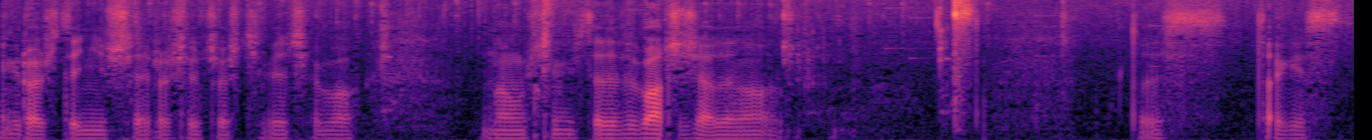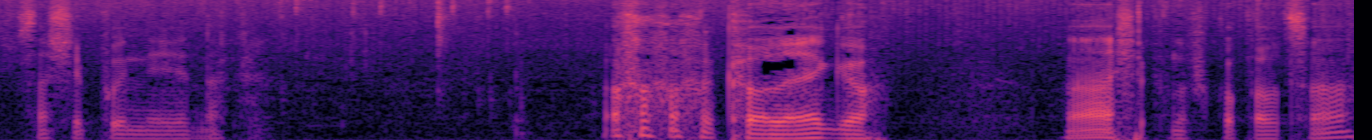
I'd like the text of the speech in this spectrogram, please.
grać tej niższej rozdzielczości, wiecie, bo no musicie mi wtedy wybaczyć, ale no to jest, tak jest znacznie płynniej jednak. O, kolego. A, się pan wkopał, co?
